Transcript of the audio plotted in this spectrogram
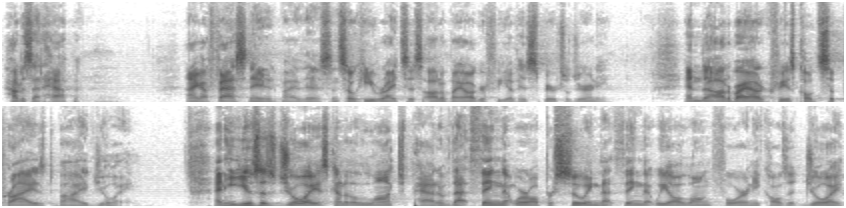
How does that happen? I got fascinated by this. And so he writes this autobiography of his spiritual journey. And the autobiography is called Surprised by Joy. And he uses joy as kind of the launch pad of that thing that we're all pursuing, that thing that we all long for, and he calls it joy.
